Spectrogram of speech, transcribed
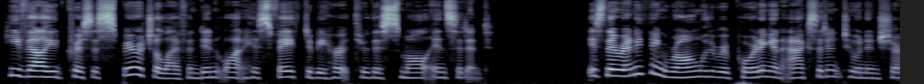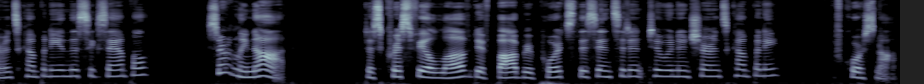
He valued Chris's spiritual life and didn't want his faith to be hurt through this small incident. Is there anything wrong with reporting an accident to an insurance company in this example? Certainly not. Does Chris feel loved if Bob reports this incident to an insurance company? Of course not.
